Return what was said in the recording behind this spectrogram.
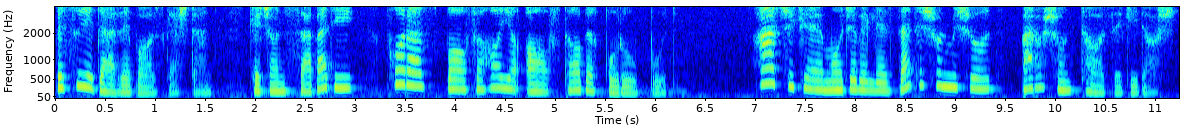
به سوی دره بازگشتن که چون سبدی پر از بافه های آفتاب غروب بود. هرچی که موجب لذتشون می‌شد براشون تازگی داشت.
